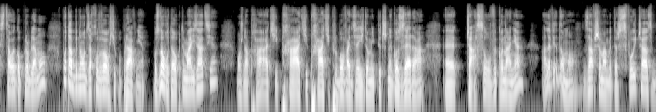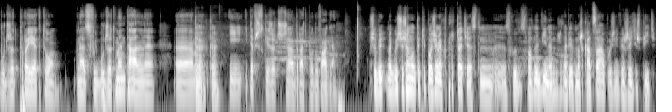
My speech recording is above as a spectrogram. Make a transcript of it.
z całego problemu, po to, aby Node zachowywał się poprawnie. Bo znowu te optymalizacje można pchać i pchać i pchać i próbować zejść do mitycznego zera e, czasu wykonania, ale wiadomo, zawsze mamy też swój czas, budżet projektu, nawet swój budżet mentalny. tak, tak. I, I te wszystkie rzeczy trzeba brać pod uwagę. Jakbyś osiągnął taki poziom jak w Pratchecie z tym e, sławnym winem, że najpierw masz kaca, a później wiesz, że idziesz pić.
